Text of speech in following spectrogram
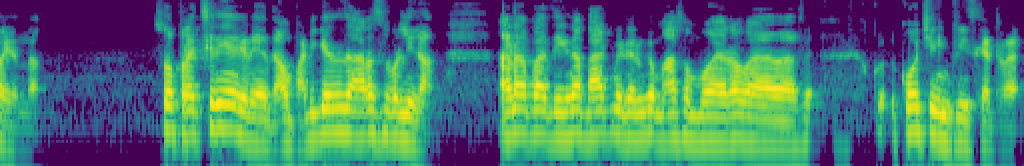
பையன்தான். ஸோ பிரச்சனையே கிடையாது. அவன் படிக்கிறது அரசு பள்ளி தான் ஆனால் பார்த்தீங்கன்னா பேட்மிண்டனுக்கு மாதம் மூவாயிரம் கோச்சிங் ஃபீஸ் கட்டுறேன்.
